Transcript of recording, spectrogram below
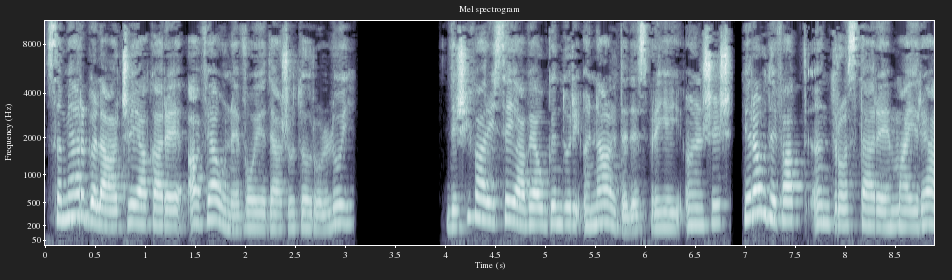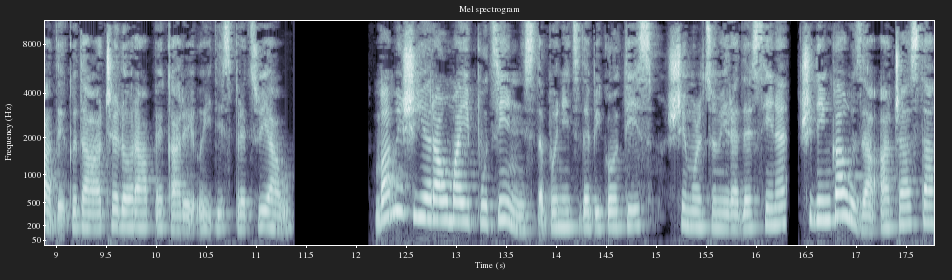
să meargă la aceia care aveau nevoie de ajutorul lui? Deși farisei aveau gânduri înalte despre ei înșiși, erau de fapt într-o stare mai rea decât a acelora pe care îi disprețuiau. Vameșii erau mai puțin stăpâniți de bigotism și mulțumire de sine și din cauza aceasta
